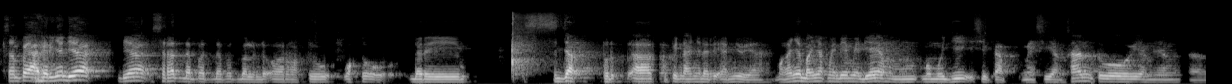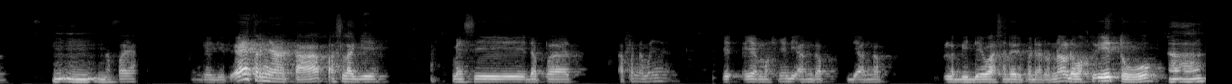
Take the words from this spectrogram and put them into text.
Sampai akhirnya dia dia seret dapat dapat Ballon d'Or waktu waktu dari sejak per- uh, kepindahnya dari MU ya. Makanya banyak media-media yang memuji sikap Messi yang santuy, yang yang uh, Mm, mm, apa ya kayak gitu. Eh ternyata pas lagi Messi dapat apa namanya? Ya, ya maksudnya dianggap dianggap lebih dewasa daripada Ronaldo waktu itu. Ah.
